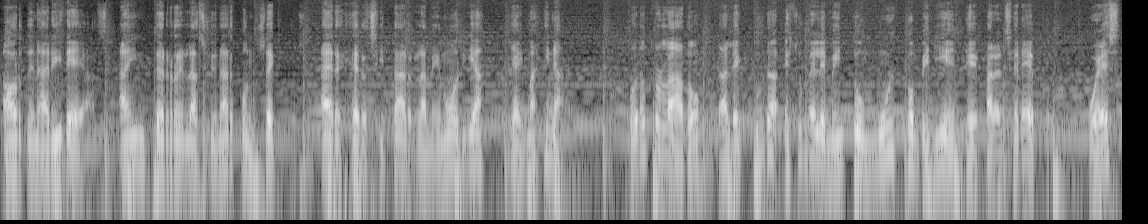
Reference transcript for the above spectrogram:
a ordenar ideas, a interrelacionar conceptos, a ejercitar la memoria y a imaginar. Por otro lado, la lectura es un elemento muy conveniente para el cerebro, pues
